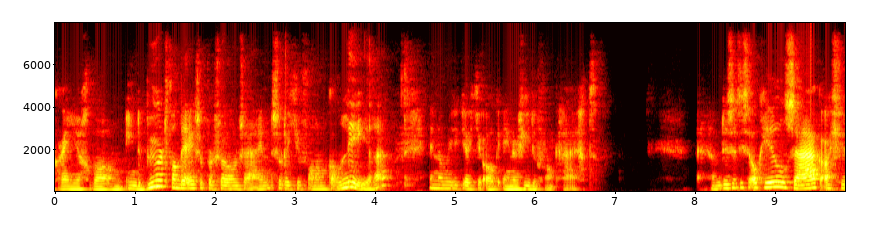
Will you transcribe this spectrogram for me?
Kan je gewoon in de buurt van deze persoon zijn, zodat je van hem kan leren. En dan dat je ook energie ervan krijgt. Um, dus het is ook heel zaak als je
